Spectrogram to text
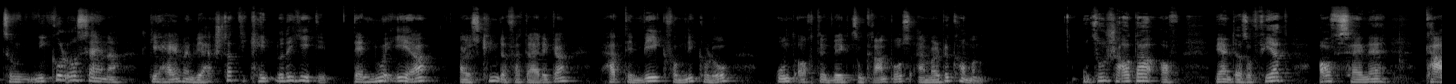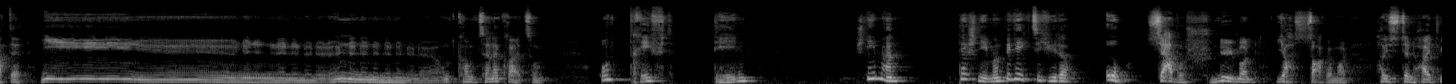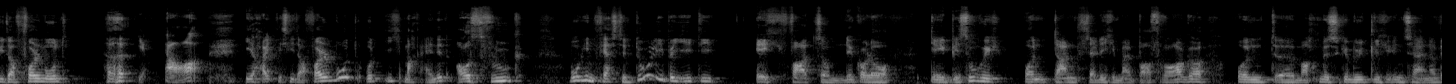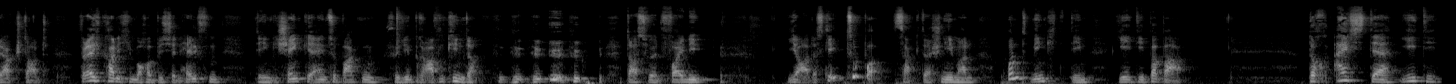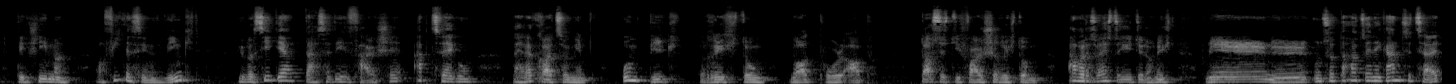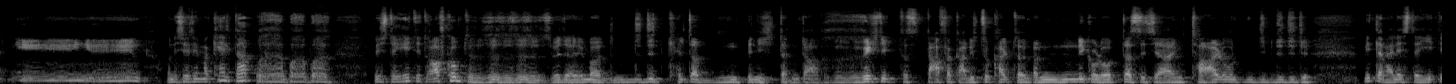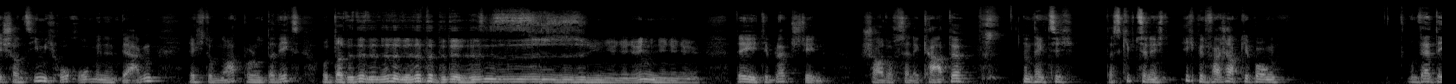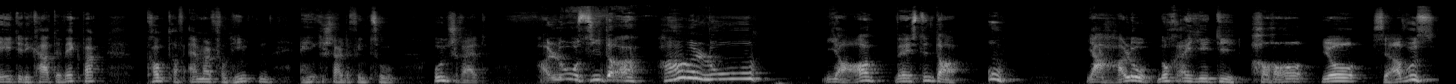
zum Nicolo seiner geheimen Werkstatt, die kennt nur der Yeti. Denn nur er, als Kinderverteidiger, hat den Weg vom Nicolo und auch den Weg zum Krampus einmal bekommen. Und so schaut er auf, während er so fährt, auf seine Karte und kommt zu einer Kreuzung und trifft den Schneemann. Der Schneemann bewegt sich wieder. Oh, servus Schneemann. Ja, sage mal, heißt denn heute wieder Vollmond? ja, ja, heute ist wieder Vollmond und ich mache einen Ausflug. Wohin fährst denn du, lieber Yeti? Ich fahr zum Nicolo. Den besuche ich und dann stelle ich ihm ein paar Fragen und äh, mache es gemütlich in seiner Werkstatt. Vielleicht kann ich ihm auch ein bisschen helfen, den Geschenke einzupacken für die braven Kinder. das wird feini. Ja, das klingt super, sagt der Schneemann und winkt dem Yeti Baba. Doch als der Yeti den Schneemann auf Wiedersehen winkt, übersieht er, dass er die falsche Abzweigung bei der Kreuzung nimmt und biegt Richtung Nordpol ab. Das ist die falsche Richtung. Aber das weiß der Yeti noch nicht. Und so dauert es eine ganze Zeit. Und es wird immer kälter, bis der Yeti draufkommt. Es wird ja immer kälter, bin ich dann da richtig. Das darf ja gar nicht so kalt sein beim Nicolo. Das ist ja ein Tal und Mittlerweile ist der Yeti schon ziemlich hoch oben in den Bergen Richtung Nordpol unterwegs und da der Yeti bleibt stehen, schaut auf seine Karte und denkt sich, das gibt's ja nicht, ich bin falsch abgebogen. Und während der Yeti die Karte wegpackt, kommt auf einmal von hinten eine Gestalt auf ihn zu und schreit, Hallo, Sie da! Hallo! Ja, wer ist denn da? Oh, ja, hallo, noch ein Yeti. Haha, ja, servus.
